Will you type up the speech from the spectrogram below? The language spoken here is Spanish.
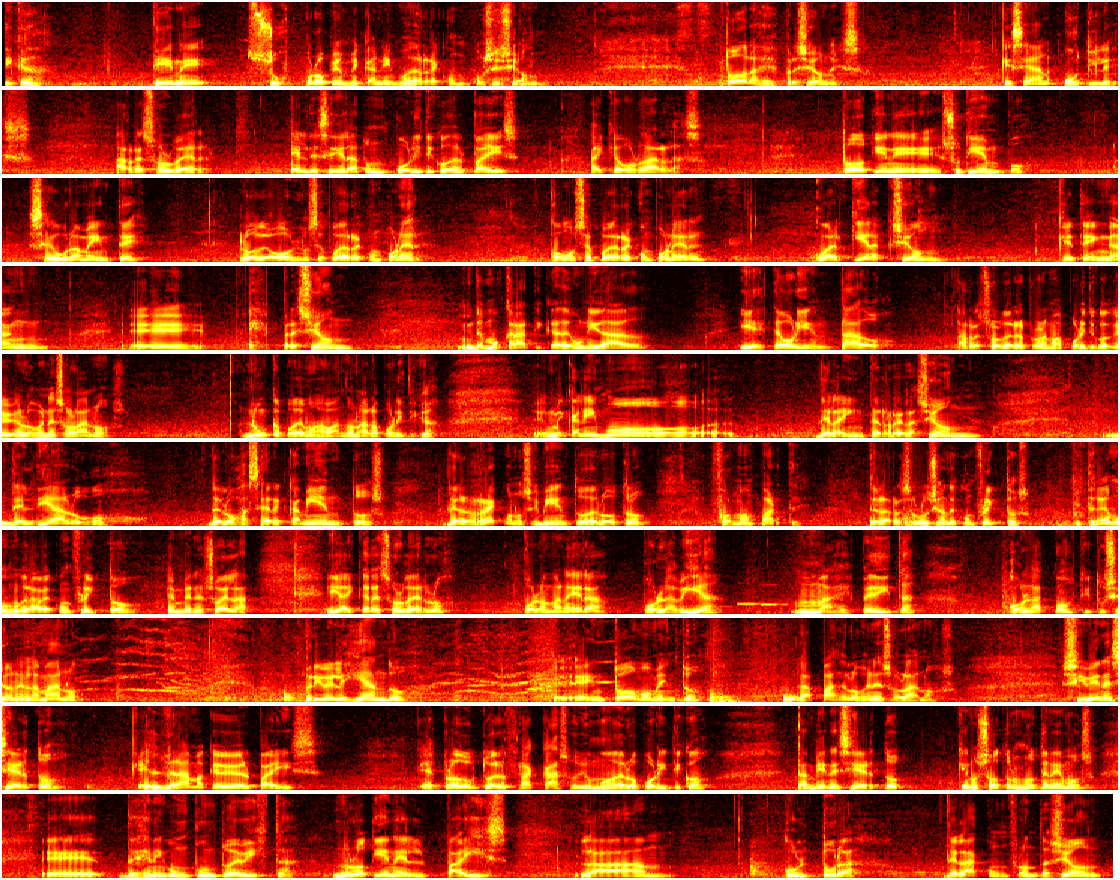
política tiene sus propios mecanismos de recomposición. Todas las expresiones que sean útiles a resolver el desideratum político del país, hay que abordarlas. Todo tiene su tiempo. Seguramente lo de Oslo se puede recomponer, como se puede recomponer cualquier acción que tengan eh, expresión democrática de unidad y esté orientado a resolver el problema político que viven los venezolanos. Nunca podemos abandonar la política. El mecanismo de la interrelación, del diálogo, de los acercamientos, del reconocimiento del otro, forman parte de la resolución de conflictos. Y tenemos un grave conflicto en Venezuela y hay que resolverlo por la manera, por la vía más expedita, con la constitución en la mano, privilegiando eh, en todo momento la paz de los venezolanos. Si bien es cierto, el drama que vive el país es producto del fracaso de un modelo político, también es cierto que nosotros no tenemos eh, desde ningún punto de vista, no lo tiene el país, la cultura de la confrontación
